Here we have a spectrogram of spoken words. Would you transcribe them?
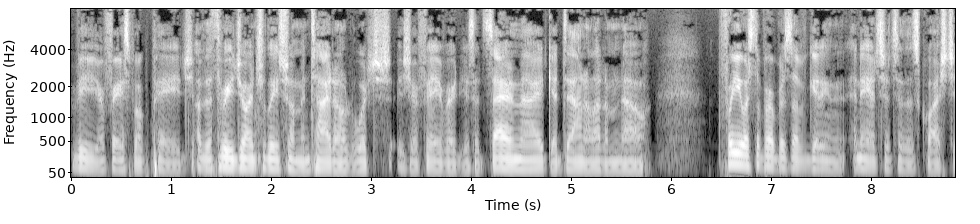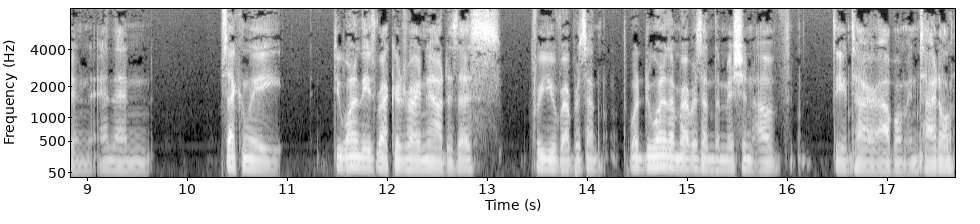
via your Facebook page of the three joints released from entitled, which is your favorite. You said Saturday Night, Get Down, and Let Them Know. For you, what's the purpose of getting an answer to this question? And then, secondly, do one of these records right now does this for you represent? Do one of them represent the mission of the entire album entitled?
